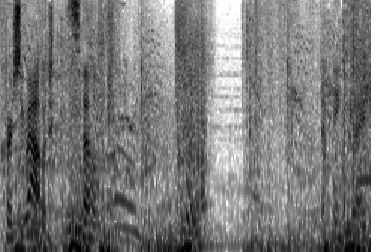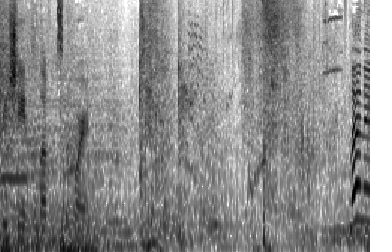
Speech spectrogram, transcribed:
curse you out. So, but thank you. I appreciate the love and support. Lennox!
